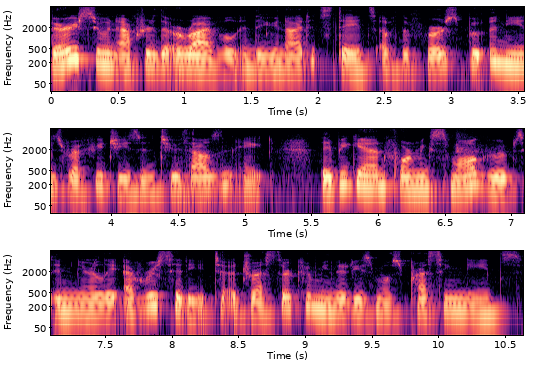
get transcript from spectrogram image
Very soon after the arrival in the United States of the first Bhutanese refugees in 2008, they began forming small groups in nearly every city to address their community's most pressing needs.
